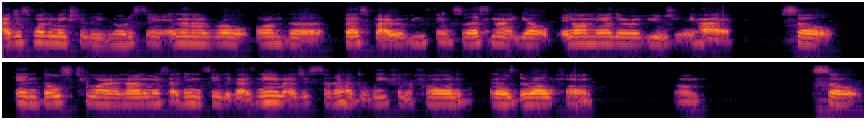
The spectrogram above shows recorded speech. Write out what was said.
I just wanted to make sure they noticed it and then I wrote on the Best Buy review thing so that's not Yelp and on there their review is really high. So and those two are anonymous. I didn't say the guy's name. I just said I had to wait for the phone, and it was the wrong phone. Um, so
